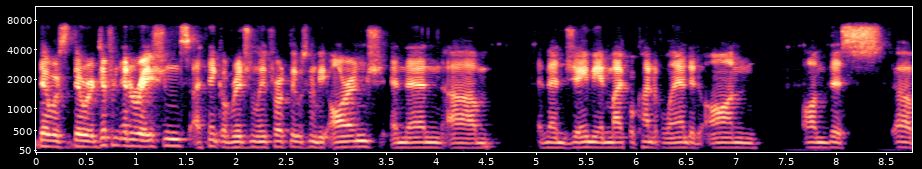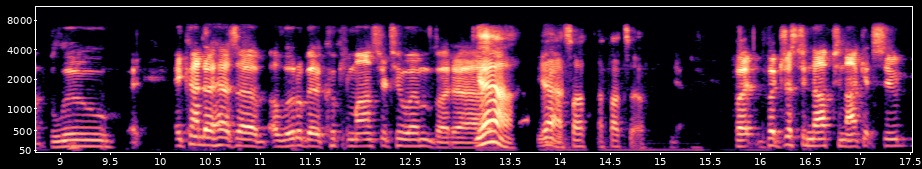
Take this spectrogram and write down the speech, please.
there was there were different iterations. I think originally Ferkley was going to be orange, and then um and then Jamie and Michael kind of landed on on this uh, blue. It, it kind of has a, a little bit of Cookie Monster to him, but uh, yeah, yeah, I, thought, I thought so. Yeah, but but just enough to not get sued.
